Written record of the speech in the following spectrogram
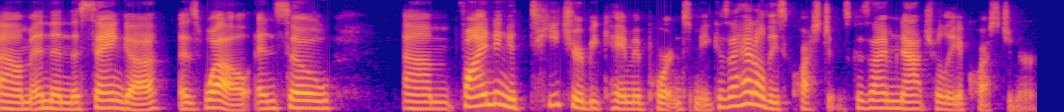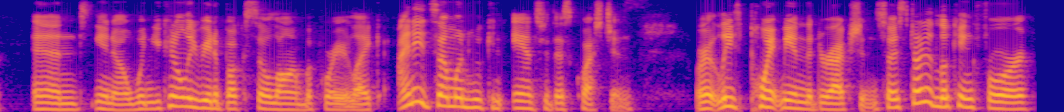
um, and then the Sangha as well. And so um, finding a teacher became important to me because I had all these questions because I'm naturally a questioner. And, you know, when you can only read a book so long before you're like, I need someone who can answer this question or at least point me in the direction. So I started looking for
